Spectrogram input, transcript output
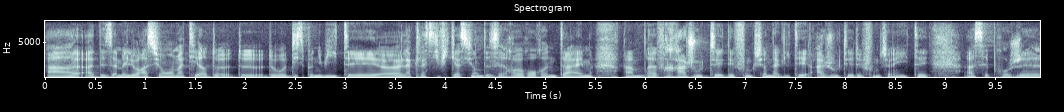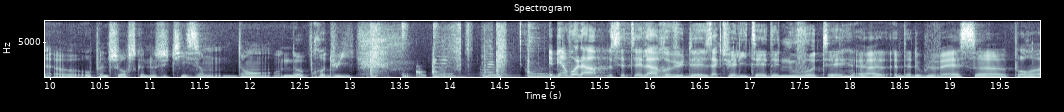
à, des améliorations en matière de, haute disponibilité, euh, la classification des erreurs au runtime, enfin bref, rajouter des fonctionnalités, ajouter des fonctionnalités à ces projets euh, open source que nous utilisons dans nos produits. Et bien voilà, c'était la revue des actualités, des nouveautés euh, d'AWS pour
